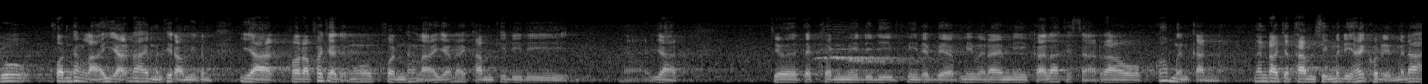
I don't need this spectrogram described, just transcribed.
รู้คนทั้งหลายอยากได้เหมือนที่เรามีอยากพอเราเข้าใจถึงว่าคนทั้งหลาย อยากได้คำที่ดีๆอยากเจอแต่คนมีดีๆ มีระเบียบมีอะไรมีกาลเทศะเราก็เหมือนกันนะ นั่นเราจะทำสิ่งไม่ดีให้คนอื่นไม่ได้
